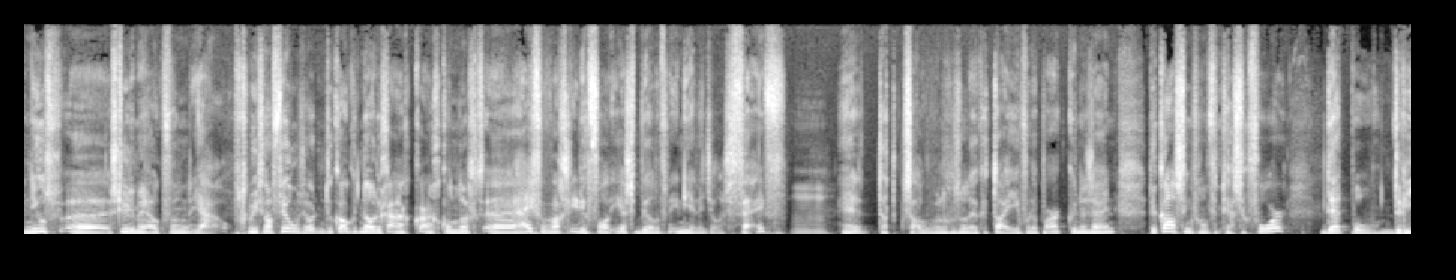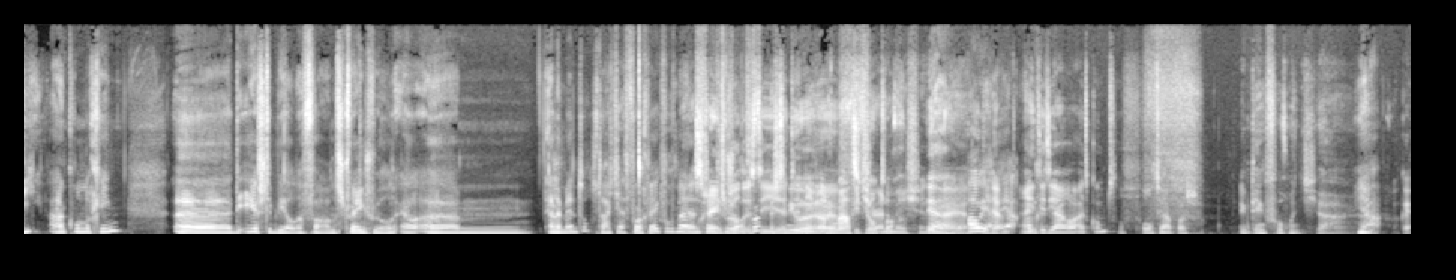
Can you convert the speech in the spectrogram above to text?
Niels eh, stuurde mij ook van, ja, op het gebied van films wordt natuurlijk ook het nodige aange- aangekondigd. Eh, hij verwacht in ieder geval de eerste beelden van Indiana Jones 5. Mhm. Hè, dat zou ook wel nog eens een leuke tie voor de park kunnen zijn. De casting van Fantastic Four, Deadpool 3 aankondiging. Eh, de eerste beelden van Strange World ehm, Elementals. Daar had je het vorige week volgens mij Ja, nog Strange World is die, Is eh, die de nieuwe nieuwe toch? animation. Ja, eh, ja. Oh ja, ja, Eind dit jaar al uitkomt of volgend jaar pas? Ik denk volgend jaar. Ja. Oké.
